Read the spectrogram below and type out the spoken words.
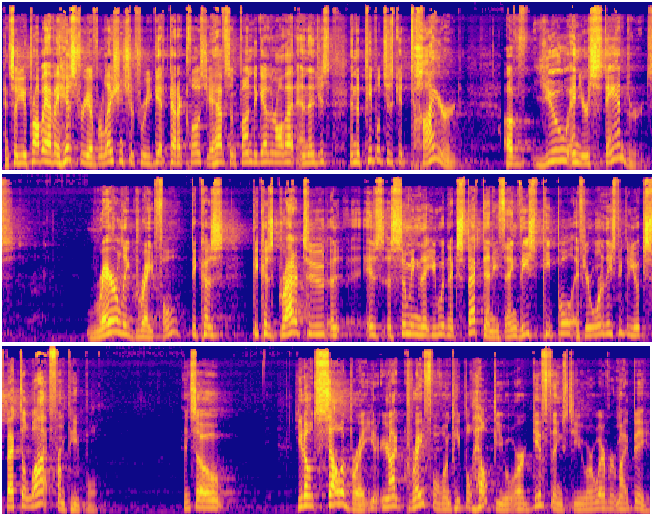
And so you probably have a history of relationships where you get kind of close, you have some fun together and all that, and then just and the people just get tired of you and your standards. Rarely grateful because because gratitude uh, is assuming that you wouldn't expect anything. These people, if you're one of these people, you expect a lot from people. And so you don't celebrate, you're not grateful when people help you or give things to you or whatever it might be.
